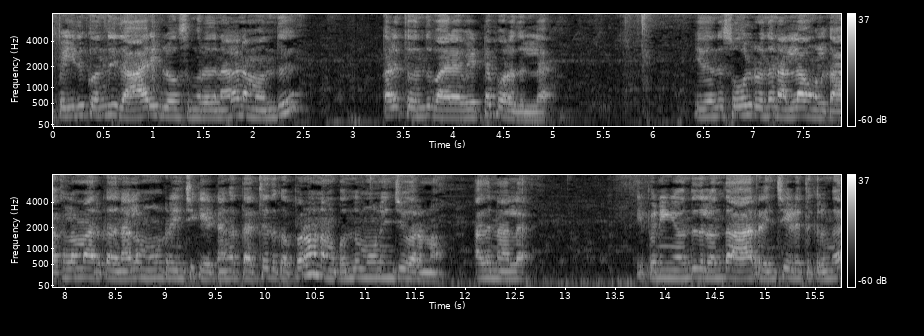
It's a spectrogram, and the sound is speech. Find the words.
இப்போ இதுக்கு வந்து இது ஆரி ப்ளவுஸுங்கிறதுனால நம்ம வந்து கழுத்து வந்து வர வெட்ட போகிறதில்ல இது வந்து ஷோல்டர் வந்து நல்லா அவங்களுக்கு அகலமாக இருக்குது அதனால மூன்று இன்ச்சு கேட்டாங்க. தைச்சதுக்கப்புறம் நமக்கு வந்து மூணு இன்ச்சு வரணும். அதனால் இப்போ நீங்கள் வந்து இதில் வந்து ஆறரை இன்ச்சு எடுத்துக்கிறோங்க.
